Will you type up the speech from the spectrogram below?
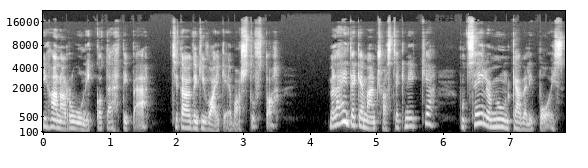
ihana ruunikko tähtipää. Sitä on jotenkin vaikea vastustaa. Mä lähdin tekemään trust-tekniikkiä, mutta Sailor Moon käveli pois.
